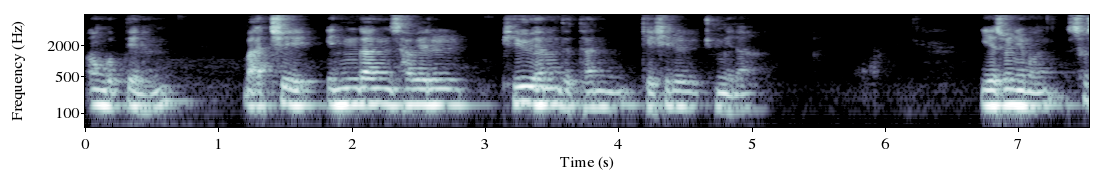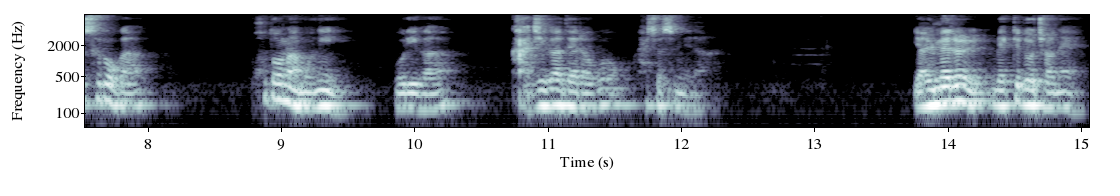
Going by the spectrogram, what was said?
언급되는 마치 인간 사회를 비유하는 듯한 계시를 줍니다. 예수님은 스스로가 포도나무니 우리가 가지가 되라고 하셨습니다. 열매를 맺기도 전에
